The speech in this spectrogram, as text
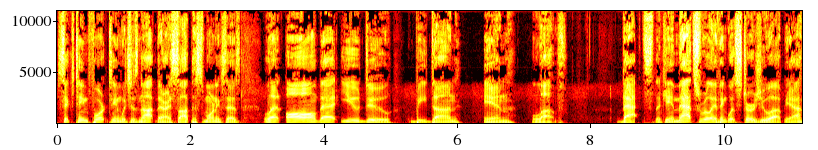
16, 14, which is not there, I saw it this morning, says, let all that you do be done in love. That's the key. And that's really, I think, what stirs you up. Yeah?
